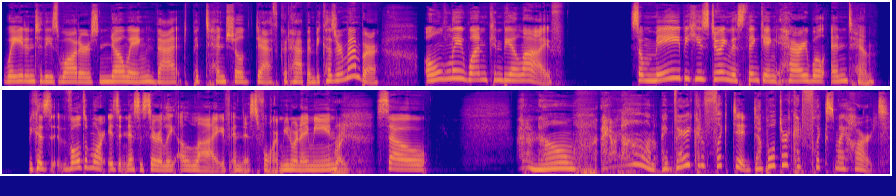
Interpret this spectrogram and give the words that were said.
wade into these waters knowing that potential death could happen because remember, only one can be alive. So maybe he's doing this thinking Harry will end him. Because Voldemort isn't necessarily alive in this form. You know what I mean? Right. So I don't know. I don't know. I'm, I'm very conflicted. Dumbledore conflicts my heart.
